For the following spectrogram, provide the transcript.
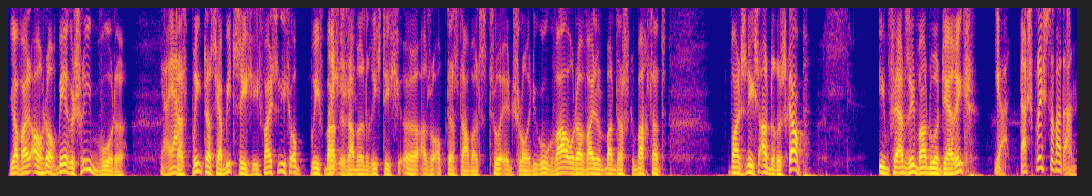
ja, weil auch noch mehr geschrieben wurde. Ja, ja. Das bringt das ja mit sich. Ich weiß nicht, ob Briefmarken Richtig. sammeln richtig, äh, also ob das damals zur Entschleunigung war oder weil man das gemacht hat, weil es nichts anderes gab. Im Fernsehen war nur Derrick ja, da sprichst du was an.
